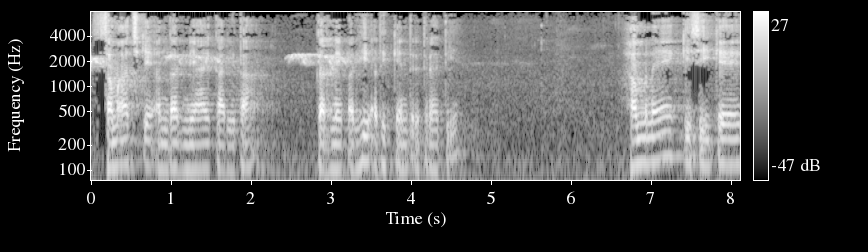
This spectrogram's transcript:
समाज के अंदर न्यायकारिता करने पर ही अधिक केंद्रित रहती है। हमने किसी के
